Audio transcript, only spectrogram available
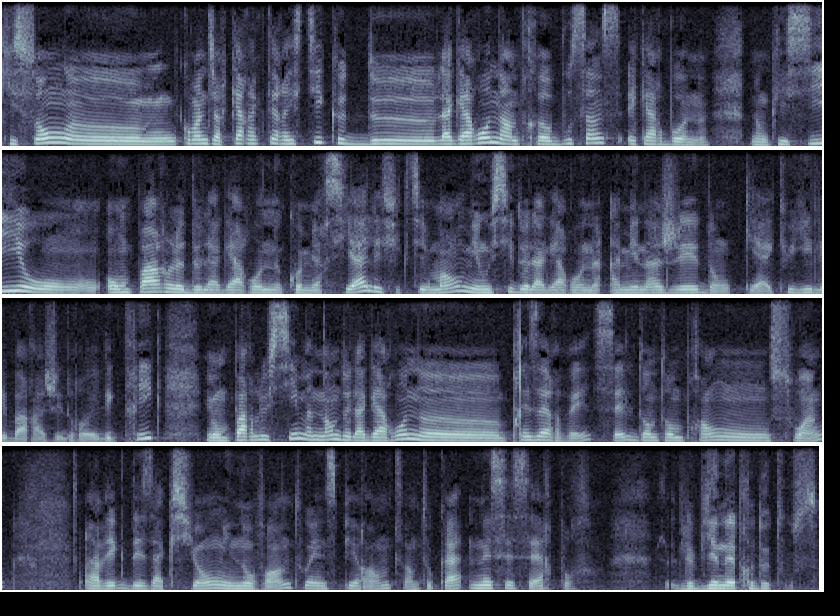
qui sont euh, comment dire caractéristiques de la Garonne entre Boussens et Carbone. Donc ici on, parle de la Garonne commerciale effectivement, mais aussi de la Garonne aménagée donc qui a accueilli les barrages hydroélectriques et on parle aussi maintenant de la Garonne euh, préservée, celle dont on prend soin avec des actions innovantes ou inspirantes, en tout cas nécessaires pour le bien-être de tous.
